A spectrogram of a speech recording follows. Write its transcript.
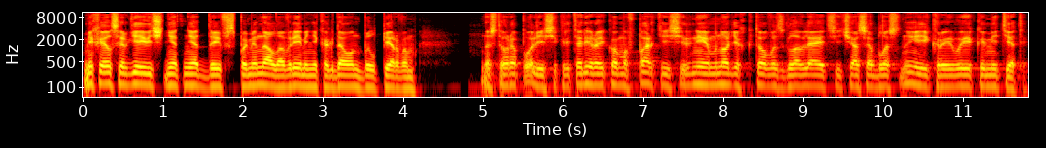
Михаил Сергеевич нет-нет, да и вспоминал о времени, когда он был первым. На Ставрополье секретари райкомов партии сильнее многих, кто возглавляет сейчас областные и краевые комитеты.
